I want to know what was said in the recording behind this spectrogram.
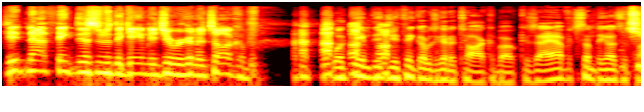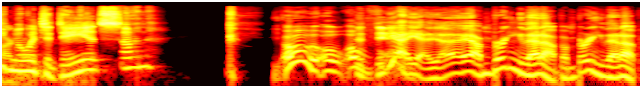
did not think this was the game that you were going to talk about. what game did you think I was going to talk about? Because I have something else to Don't you know about. what today is, son? Oh, oh, oh, Today. yeah, yeah, yeah. I'm bringing that up. I'm bringing that up.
